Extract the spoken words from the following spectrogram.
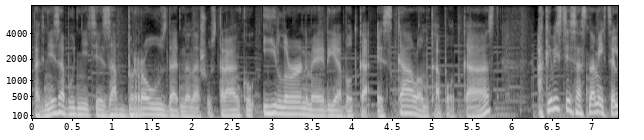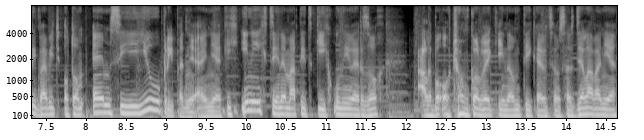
tak nezabudnite zabrouzdať na našu stránku elearnmedia.sk lomka podcast. A keby ste sa s nami chceli baviť o tom MCU, prípadne aj nejakých iných cinematických univerzoch, alebo o čomkoľvek inom týkajúcom sa vzdelávania,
